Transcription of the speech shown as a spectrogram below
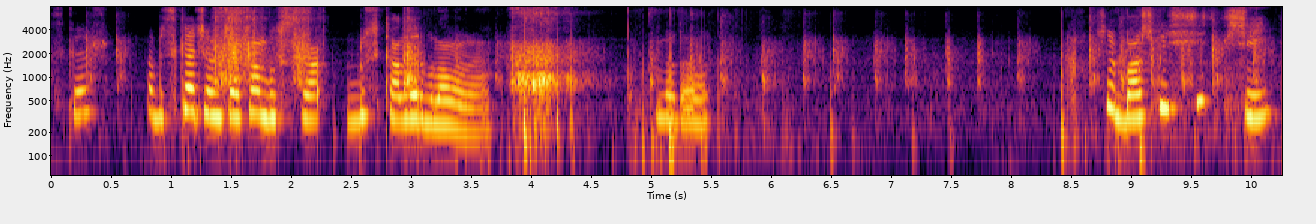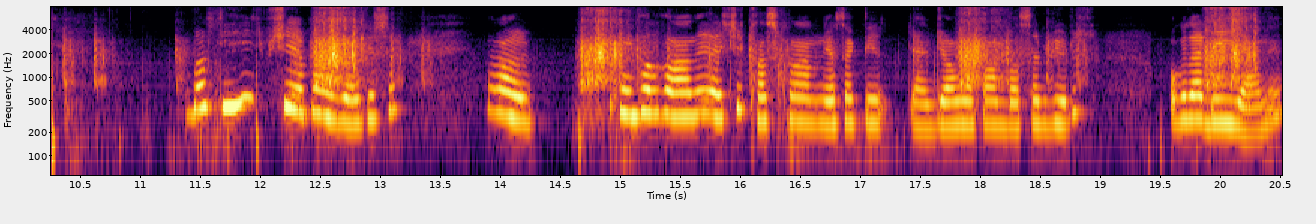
Scar Abi Scar challenge yapsam bu, Scar, bu Scar'ları bulamam ya. Buna da bak. İşte başka hiçbir şey başka hiçbir şey yapamayız arkadaşlar. Abi pompalı falan değil açık kask falan yasak değil. Yani camla falan basabiliyoruz. O kadar değil yani.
